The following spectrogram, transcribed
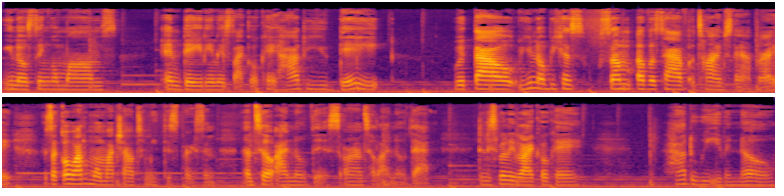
you know, single moms and dating. It's like, okay, how do you date without, you know, because some of us have a timestamp, right? It's like, oh, I don't want my child to meet this person until I know this or until I know that. Then it's really like, okay, how do we even know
